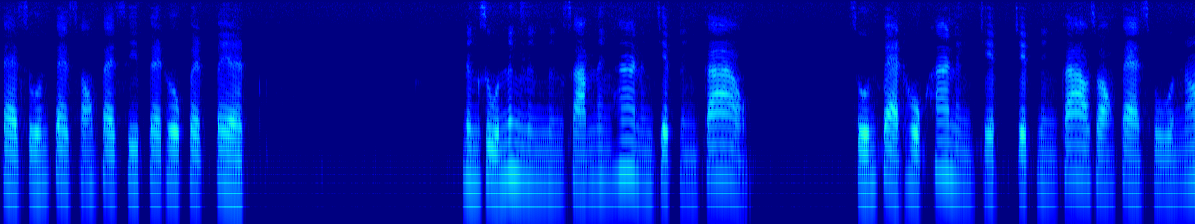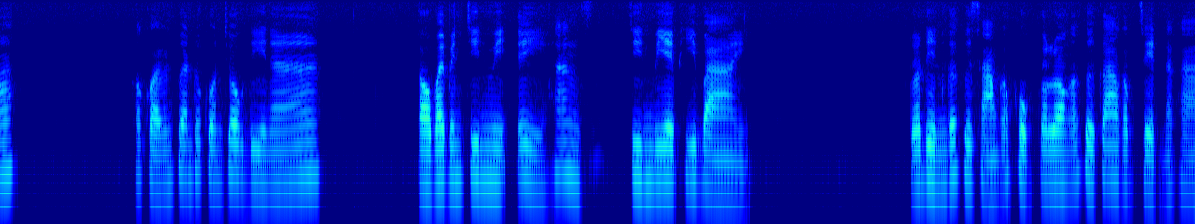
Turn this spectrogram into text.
แปดศูนย์แปดสองแปดสี่แปดหกแปดแปดหนึ่งศูนย์หนึ่ง หนึ่งหนึ่งสามหนึ่งห้าหนึ่งเจ็ดหนึ่งเก้าศูนย์แปดหกห้าหนึ่งเจ็ดเจ็ดหนึ่งเก้าสองแปดศูนย์เนาะก็ขอให้เพื่อนๆทุกคนโชคดีนะต่อไปเป็นจีนวีเอ้ยห้างจีน VIP บ่าย ตัวด่นก็คือ 3 กับ 6 ตัวรองก็คือ 9 กับ 7 นะคะ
